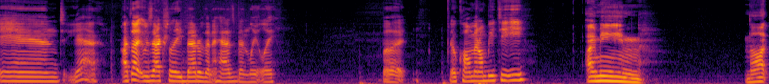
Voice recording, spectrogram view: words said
And yeah, I thought it was actually better than it has been lately. But no comment on? BTE. I mean, not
